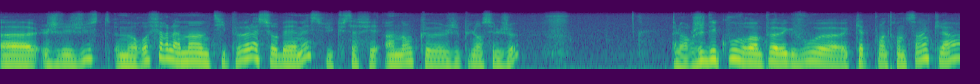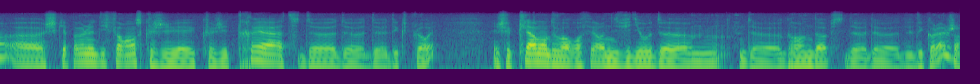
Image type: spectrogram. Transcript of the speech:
Euh, je vais juste me refaire la main un petit peu là sur BMS, vu que ça fait un an que j'ai pu lancer le jeu. Alors je découvre un peu avec vous 4.35 euh, là, euh, je sais pas mal de différences que j'ai très hâte d'explorer. De, de, je vais clairement devoir refaire une vidéo de, de Ground Ops de décollage.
